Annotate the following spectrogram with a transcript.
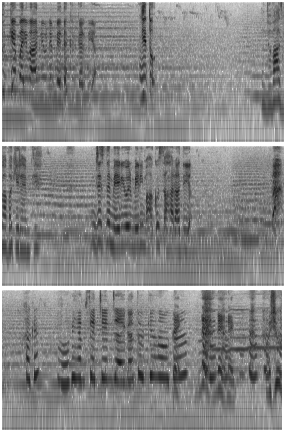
खुद के परिवार ने उन्हें बेदखल कर दिया ये तो नवाज़ बाबा की रहम थी जिसने मेरी और मेरी माँ को सहारा दिया अगर वो भी हमसे चिन जाएगा तो क्या होगा नहीं नहीं नहीं खुशू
